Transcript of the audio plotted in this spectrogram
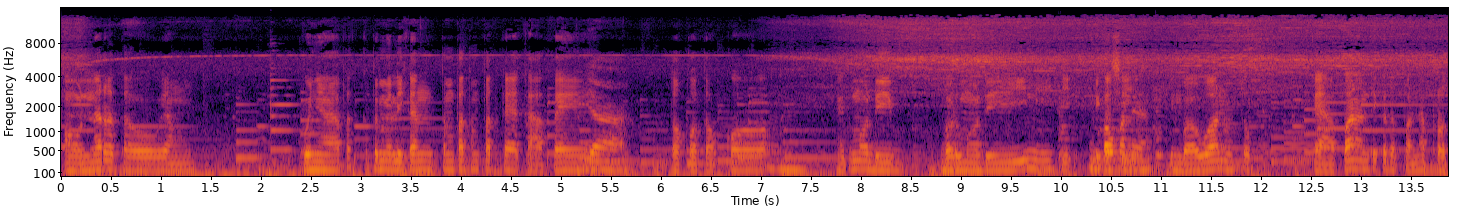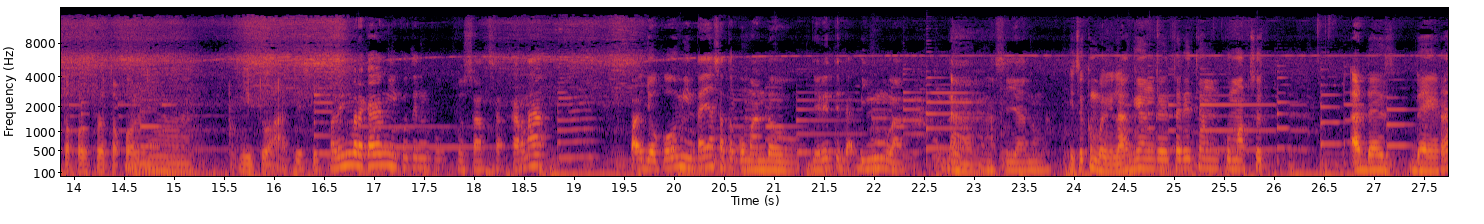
owner atau yang punya apa kepemilikan tempat-tempat kayak kafe ya. toko-toko. Itu mau di baru mau di ini di- dikasih ya? himbauan untuk kayak apa nanti ke depannya protokol-protokolnya. Gitu aja sih. Paling mereka kan ngikutin pu- pusat sa- karena Pak Jokowi mintanya satu komando. Jadi tidak bingung lah. Nah. ngasih anu. Itu kembali lagi yang kayak tadi tuh yang aku maksud ada daerah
